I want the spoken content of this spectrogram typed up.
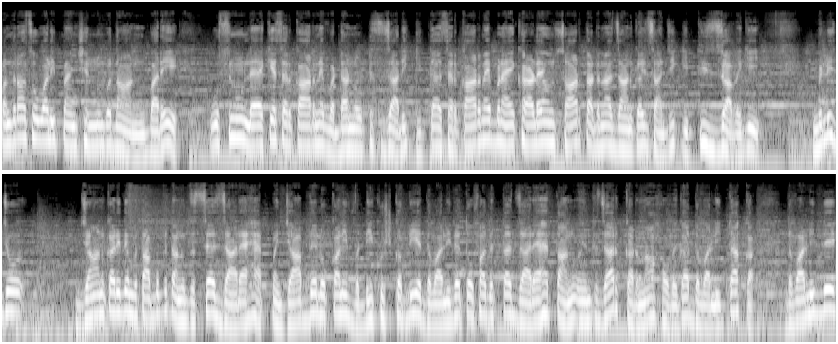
1500 ਵਾਲੀ ਪੈਨਸ਼ਨ ਨੂੰ ਵਧਾਉਣ ਬਾਰੇ, ਉਸ ਨੂੰ ਲੈ ਕੇ ਸਰਕਾਰ ਨੇ ਵੱਡਾ ਨੋਟਿਸ ਜਾਰੀ ਕੀਤਾ। ਹੈ ਸਰਕਾਰ ਨੇ ਬਣਾਏ ਖਰੜੇ ਅਨੁਸਾਰ ਤੁਹਾਡੇ ਨਾਲ ਜਾਣਕਾਰੀ ਸਾਂਝੀ ਕੀਤੀ ਜਾਵੇਗੀ। ਮਿਲੀ ਜੋ ਜਾਣਕਾਰੀ ਦੇ ਮੁਤਾਬਕ ਤੁਹਾਨੂੰ ਦੱਸਿਆ ਜਾ ਰਿਹਾ ਹੈ, ਪੰਜਾਬ ਦੇ ਲੋਕਾਂ ਲਈ ਵੱਡੀ ਖੁਸ਼ਖਬਰੀ ਹੈ। ਦੀਵਾਲੀ ਦਾ ਤੋਹਫਾ ਦਿੱਤਾ ਜਾ ਰਿਹਾ ਹੈ, ਤੁਹਾਨੂੰ ਇੰਤਜ਼ਾਰ ਕਰਨਾ ਹੋਵੇਗਾ ਦੀਵਾਲੀ ਤੱਕ। ਦੀਵਾਲੀ ਦੇ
